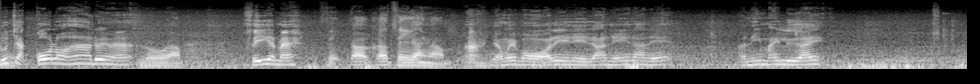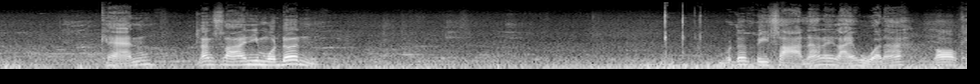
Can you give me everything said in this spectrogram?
รู้จักโกะรอห้าด้วยไหมฮะรู้ครับซีกันไหม เสก็ก็เซกันครับอะ ยังไม่พอ นี่นี่ด้านนี้ด้านนี้ อันนี้ไม้เลื้อย แขนด้านซ้ายนี่โมเดิร์นโม เดิร์นปีศาจนะหลายๆหัวนะรอบแข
